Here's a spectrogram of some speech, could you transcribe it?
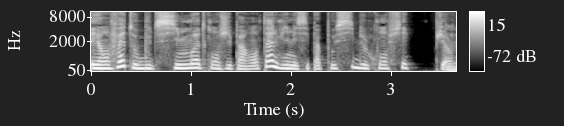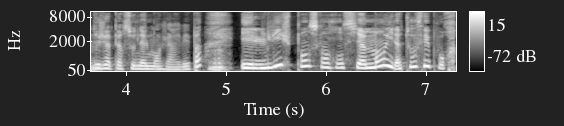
Et en fait, au bout de six mois de congé parental, je me dis mais c'est pas possible de le confier. Puis alors Mhm. déjà personnellement, j'y arrivais pas. Et lui, je pense qu'inconsciemment, il a tout fait pour.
